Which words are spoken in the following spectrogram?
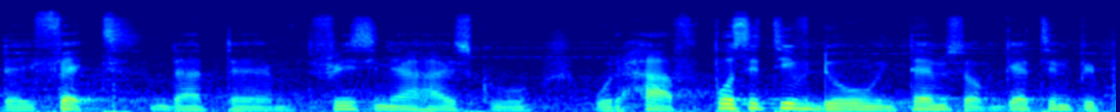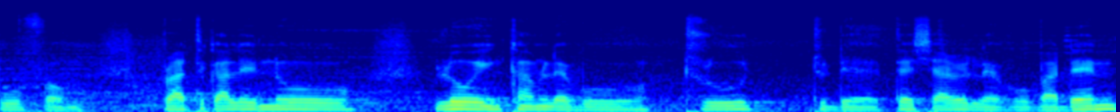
the effect that um, Free Senior High School would have. Positive though in terms of getting people from practically no low income level through to the tertiary level, but then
